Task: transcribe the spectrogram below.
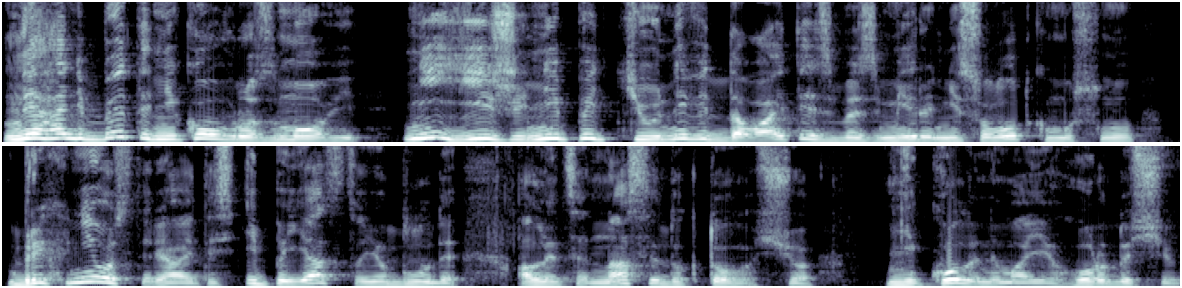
Не ганьбити нікого в розмові, ні їжі, ні питтю, не віддавайтесь без міри, ні солодкому сну. Брехні остерігайтесь і пияцтва й облуди. Але це наслідок того, що ніколи немає гордощів,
